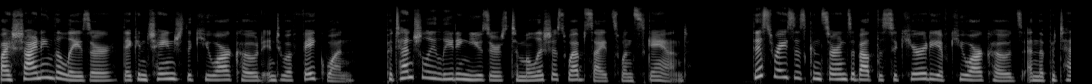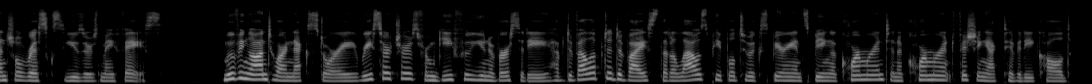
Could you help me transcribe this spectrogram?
By shining the laser, they can change the QR code into a fake one, potentially leading users to malicious websites when scanned. This raises concerns about the security of QR codes and the potential risks users may face. Moving on to our next story, researchers from Gifu University have developed a device that allows people to experience being a cormorant in a cormorant fishing activity called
